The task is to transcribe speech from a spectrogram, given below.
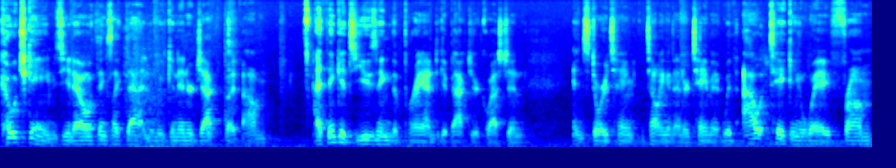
coach games, you know, things like that, and we can interject. But um, I think it's using the brand to get back to your question and storytelling and entertainment without taking away from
